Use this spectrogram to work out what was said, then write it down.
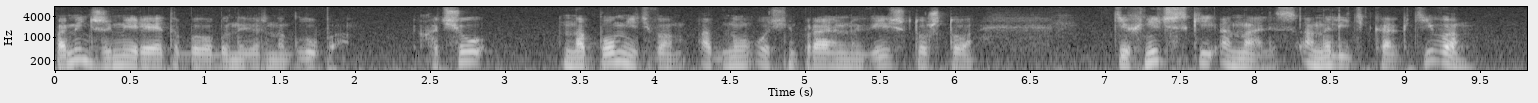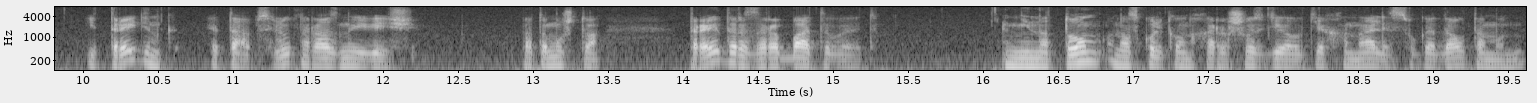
по меньшей мере это было бы, наверное, глупо. Хочу напомнить вам одну очень правильную вещь, то что технический анализ, аналитика актива и трейдинг это абсолютно разные вещи. Потому что трейдер зарабатывает не на том, насколько он хорошо сделал теханализ, угадал там он,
